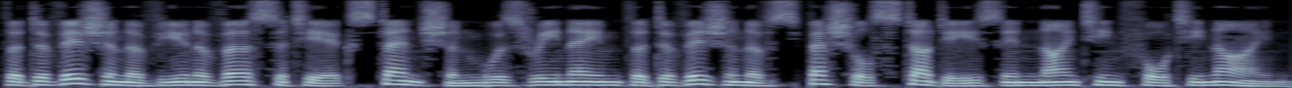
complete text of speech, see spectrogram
The Division of University Extension was renamed the Division of Special Studies in 1949.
